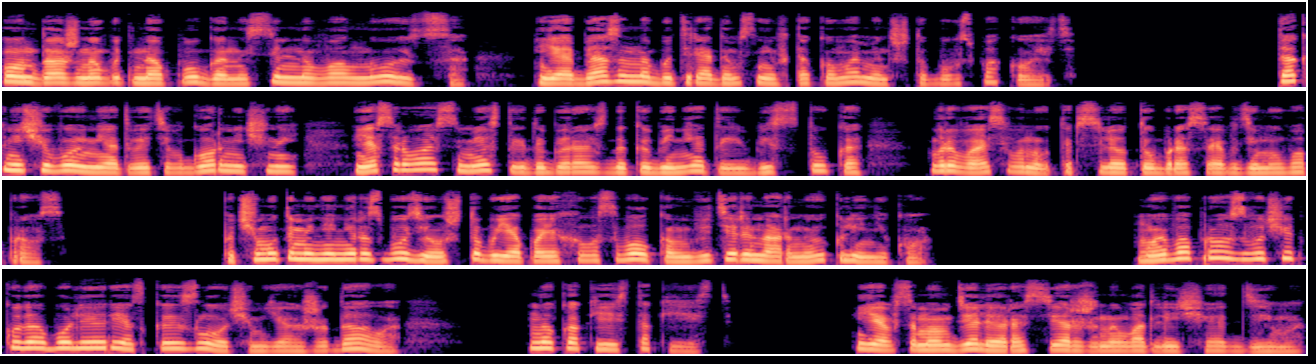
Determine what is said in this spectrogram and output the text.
Он должно быть напуган и сильно волнуется. Я обязана быть рядом с ним в такой момент, чтобы успокоить. Так ничего и не ответив горничной, я срываюсь с места и добираюсь до кабинета и без стука врываюсь внутрь, с бросая в Диму вопрос. «Почему ты меня не разбудил, чтобы я поехала с волком в ветеринарную клинику?» Мой вопрос звучит куда более резко и зло, чем я ожидала, но как есть, так есть. Я в самом деле рассержена, в отличие от Димы.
